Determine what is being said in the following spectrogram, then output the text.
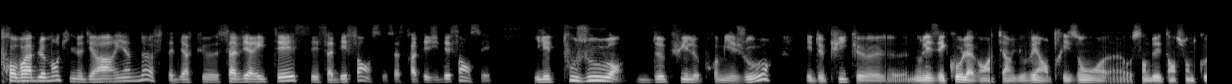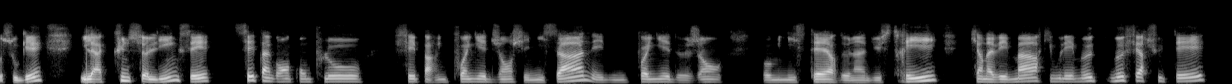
Probablement qu'il ne dira rien de neuf. C'est-à-dire que sa vérité, c'est sa défense, c'est sa stratégie de défense. Et il est toujours, depuis le premier jour, et depuis que nous, les échos, l'avons interviewé en prison euh, au centre de détention de Kosuge, il a qu'une seule ligne, c'est c'est un grand complot fait par une poignée de gens chez Nissan et une poignée de gens au ministère de l'Industrie qui en avaient marre, qui voulaient me, me faire chuter,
